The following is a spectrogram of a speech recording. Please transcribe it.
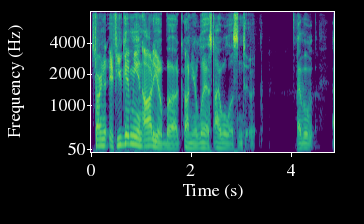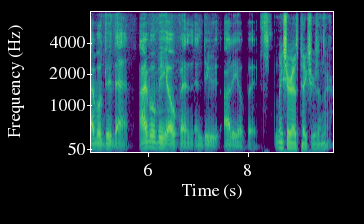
starting if you give me an audio book on your list, I will listen to it. I will. I will do that. I will be open and do audiobooks. Make sure it has pictures in there.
